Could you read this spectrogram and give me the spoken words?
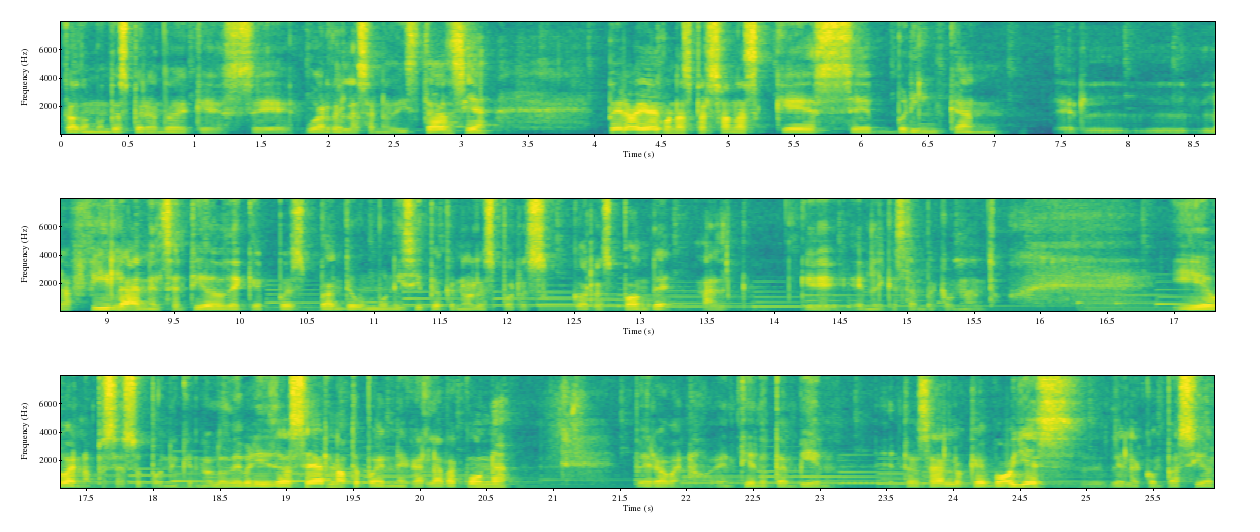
todo el mundo esperando de que se guarde la sana distancia. Pero hay algunas personas que se brincan la fila en el sentido de que pues van de un municipio que no les corresponde al que, en el que están vacunando y bueno, pues se supone que no lo deberías de hacer, no te pueden negar la vacuna, pero bueno, entiendo también. Entonces a lo que voy es de la compasión.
